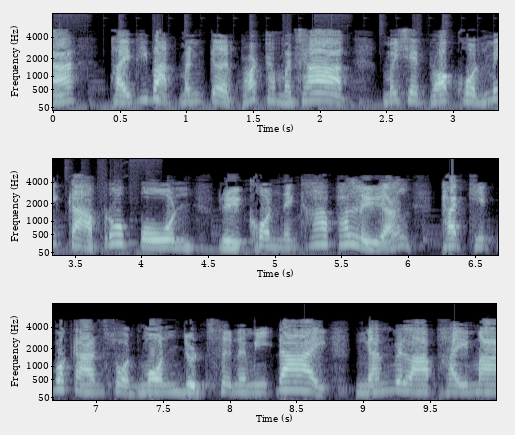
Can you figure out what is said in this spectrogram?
นะ ภัยพิบัติมันเกิดเพราะธรรมชาติ ไม่ใช่เพราะคนไม่กราบรูปปูน หรือคนในค่าผ้าเหลือง ถ้าคิดว่าการสวดมนต์หยุดสึนามิได้ งั้นเวลาภัยมา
